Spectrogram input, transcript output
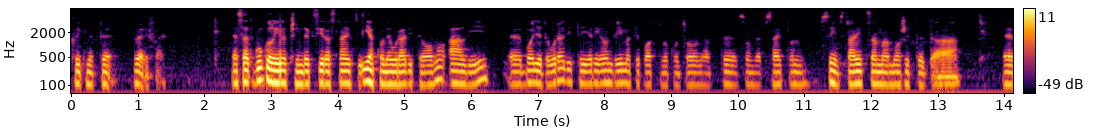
kliknete Verify. E sad, Google inače indeksira stranice, iako ne uradite ovo, ali e, bolje da uradite jer i onda imate potpuno kontrolu nad e, svom web sajtom, svim stranicama možete da e,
